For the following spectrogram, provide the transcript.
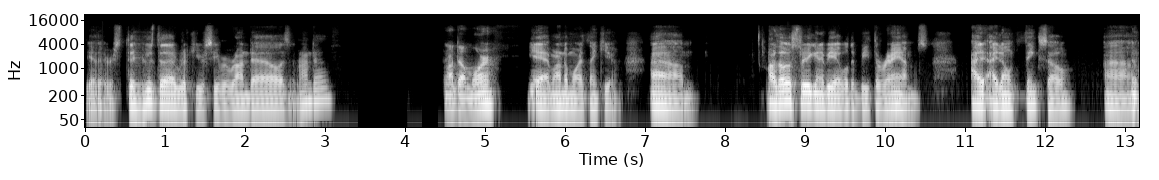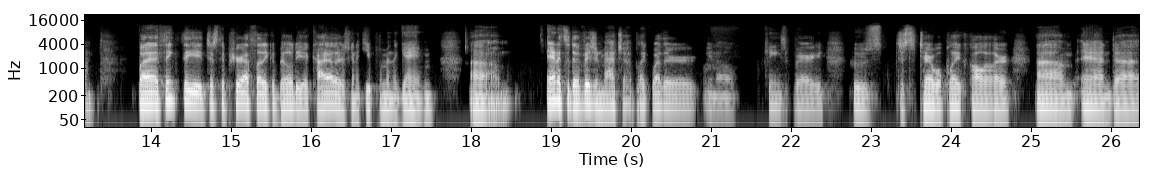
the other the, who's the rookie receiver? Rondell is it Rondell? Rondell Moore. Yeah, Rondell Moore. Thank you. Um, are those three going to be able to beat the Rams? I, I don't think so. Um, but I think the just the pure athletic ability of Kyler is going to keep him in the game. Um, and it's a division matchup. Like whether you know Kingsbury, who's just a terrible play caller, um, and uh,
